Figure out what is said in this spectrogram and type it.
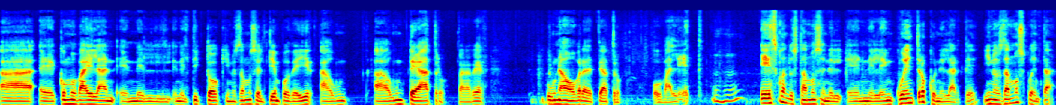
a, eh, cómo bailan en el, en el TikTok y nos damos el tiempo de ir a un, a un teatro para ver una obra de teatro o ballet, es cuando estamos en el, en el encuentro con el arte y nos damos cuenta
